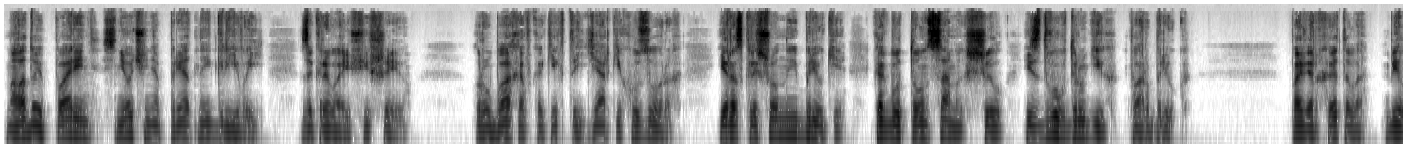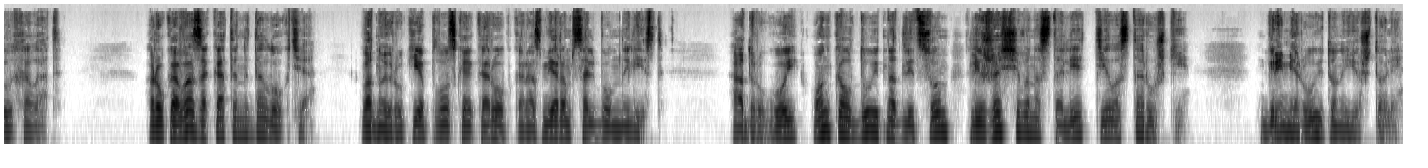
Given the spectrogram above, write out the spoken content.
Молодой парень с не очень опрятной гривой, закрывающей шею. Рубаха в каких-то ярких узорах и расклешенные брюки, как будто он сам их сшил из двух других пар брюк. Поверх этого белый халат. Рукава закатаны до локтя. В одной руке плоская коробка размером с альбомный лист, а другой он колдует над лицом лежащего на столе тела старушки — Гримирует он ее, что ли?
